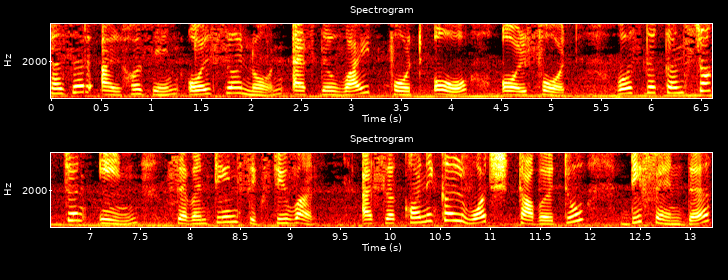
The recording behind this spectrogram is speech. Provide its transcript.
Qasr Al Hosn, also known as the White Fort or Old Fort, was the construction in 1761 as a conical watchtower to defend the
